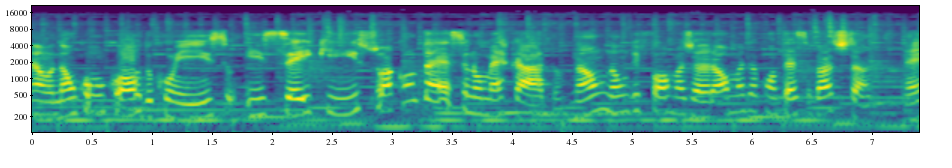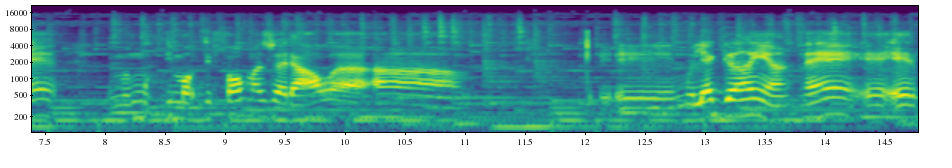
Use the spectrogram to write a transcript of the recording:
Não, não concordo com isso e sei que isso acontece no mercado. Não, não de forma geral, mas acontece bastante, né? De, de forma geral, a, a é, mulher ganha, né? É, é,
